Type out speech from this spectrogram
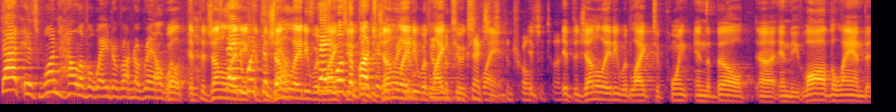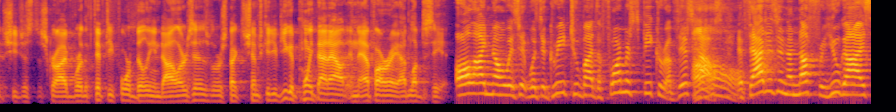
that is one hell of a way to run a railroad. Well, if the Stay gentlelady, with if the the bill. gentlelady would Stay like to, the if the budget gentlelady would like to Gentleman from Texas explain, if, the time. if the gentlelady would like to point in the bill, uh, in the law of the land that she just described, where the fifty-four billion dollars is with respect to chimps, could you, if you could point that out in the FRA, I'd love to see it. All I know is it was agreed to by the former Speaker of this House. Oh. If that isn't enough for you guys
